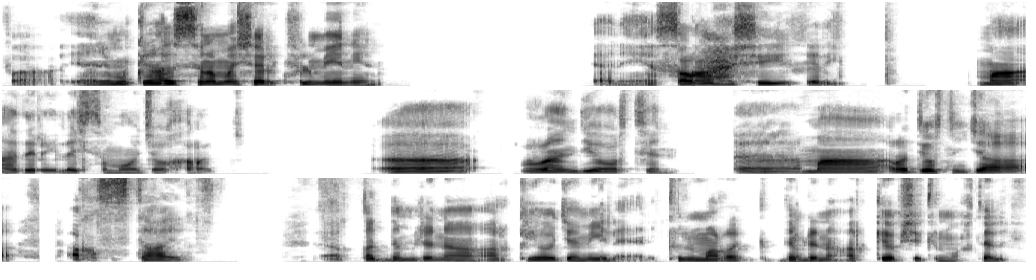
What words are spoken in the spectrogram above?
فيعني ممكن هذا السنة ما يشارك في المينيا. يعني الصراحة شيء غريب. ما أدري ليش سموه جو خرج. آه راندي أورتن. آه ما راندي أورتن جاء أقصى ستايلز. قدم لنا RKO جميلة يعني كل مرة قدم لنا RKO بشكل مختلف.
